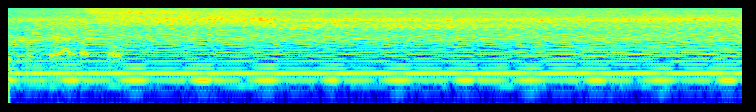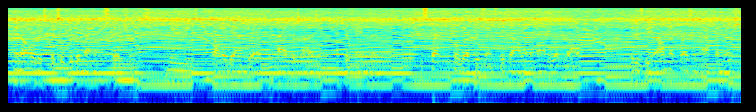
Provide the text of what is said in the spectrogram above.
live in ways that are out of our control. In all of its particular manifestations, news, propaganda, advertising, spectacle represents the dominant model of life. It is the omnipresent affirmation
